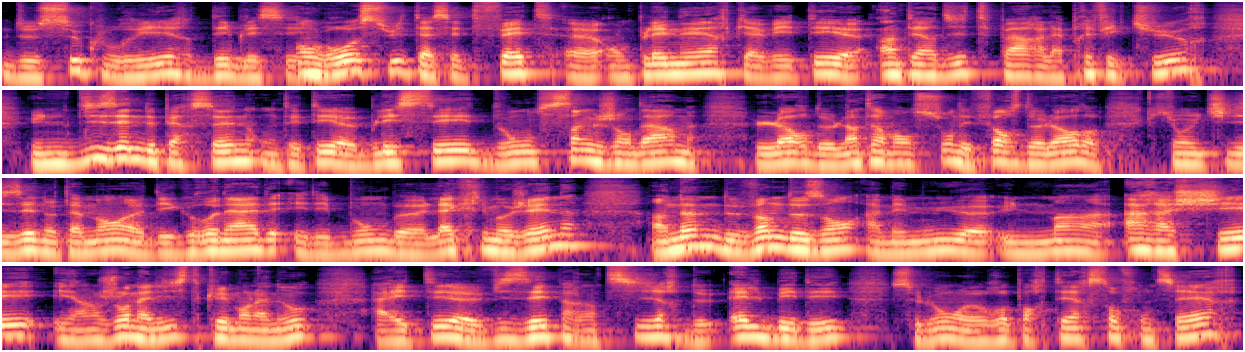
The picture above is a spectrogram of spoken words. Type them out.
de secourir des blessés. En gros, suite à cette fête euh, en plein air qui avait été euh, interdite par la préfecture, une dizaine de personnes ont été blessées, dont 5 gendarmes lors de l'intervention des forces de l'ordre qui ont utilisé notamment des grenades et des bombes lacrymogènes. Un homme de 22 ans a même eu une main arraché et un journaliste, Clément Lano, a été euh, visé par un tir de LBD, selon euh, Reporters sans frontières.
